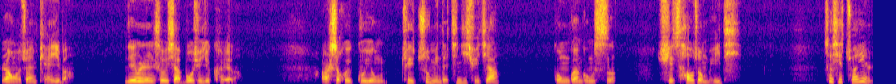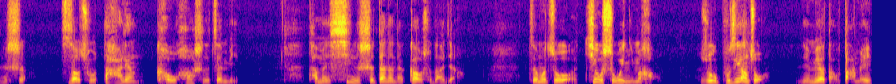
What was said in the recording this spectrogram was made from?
让我赚便宜吧，你们忍受一下剥削就可以了，而是会雇佣最著名的经济学家、公关公司去操作媒体。这些专业人士制造出大量口号式的证明，他们信誓旦旦地告诉大家，这么做就是为你们好，如果不这样做，你们要倒大霉。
